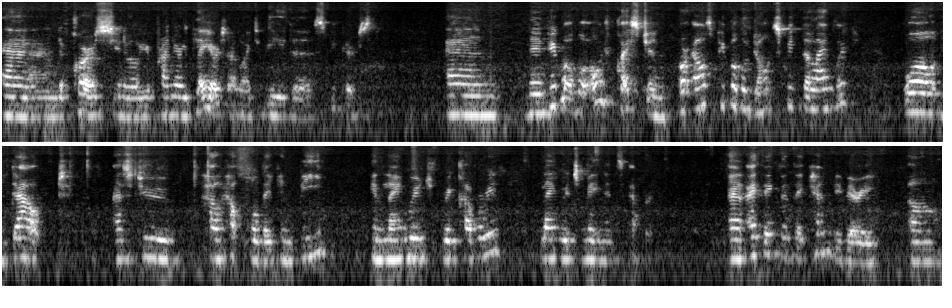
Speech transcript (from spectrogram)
And of course, you know, your primary players are going to be the speakers. And then people will always question, or else people who don't speak the language will doubt as to how helpful they can be in language recovery, language maintenance effort. And I think that they can be very um,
